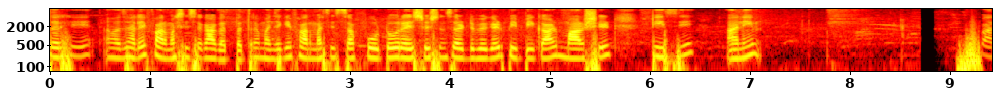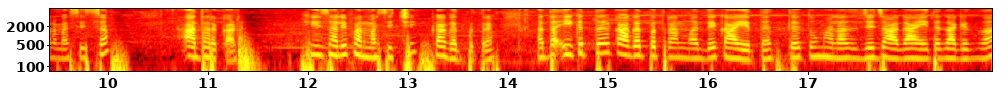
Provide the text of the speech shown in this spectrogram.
तर हे झाले फार्मासीचं कागदपत्र म्हणजे की फार्मसीचा photo registration certificate P P card marksheet T C आणि फार्मासिस्टचं आधार कार्ड. ही झाली फार्मसीची कागदपत्रे. आता एकतर कागदपत्रांमध्ये काय येतं? तर तुम्हाला जे जागा आहे त्या जागेचा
